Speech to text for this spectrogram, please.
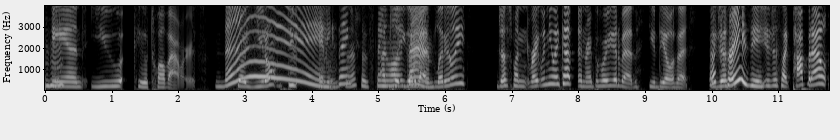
Mm-hmm. and you can go twelve hours Dang. So you don't do anything That's a staying until you go to bed. Literally, just when right when you wake up and right before you go to bed, you deal with it. That's you just, crazy. You just like pop it out,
